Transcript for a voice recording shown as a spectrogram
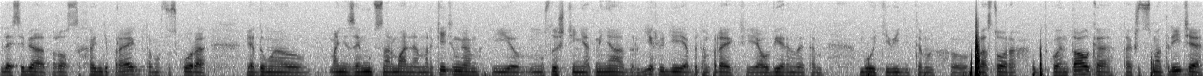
для себя, пожалуйста, сохраните проект, потому что скоро, я думаю, они займутся нормальным маркетингом и услышите не от меня, а от других людей об этом проекте. Я уверен в этом. Будете видеть там их в просторах Talk. Так что смотрите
